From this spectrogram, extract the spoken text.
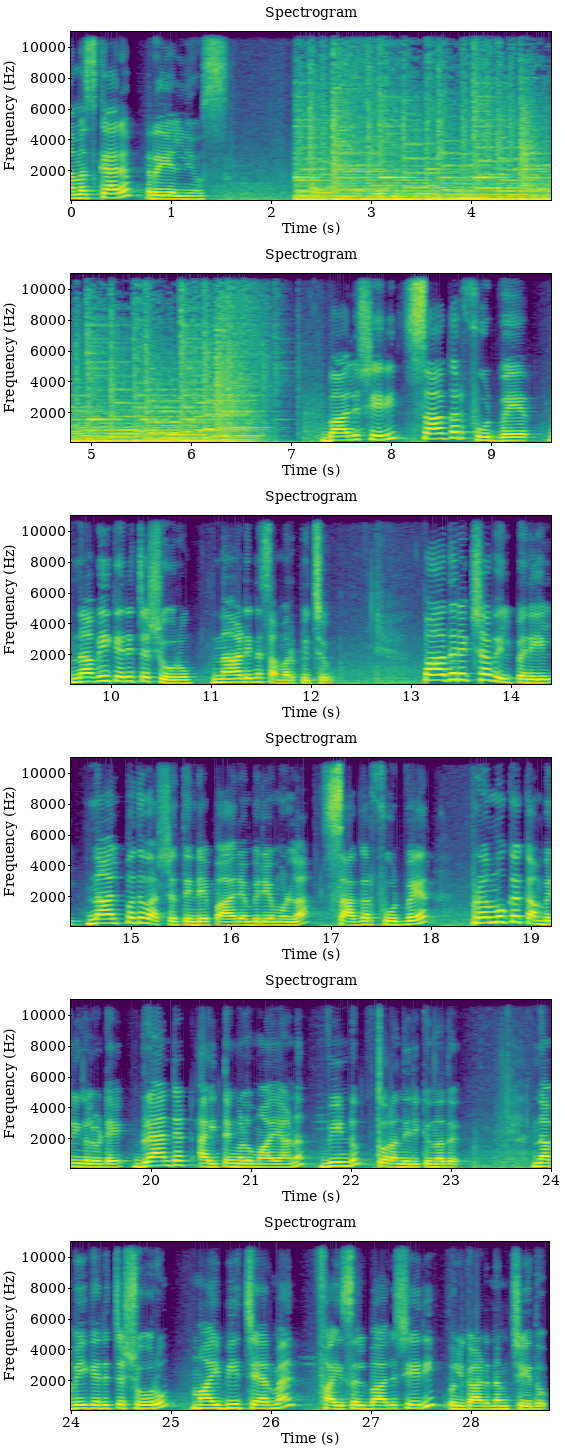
നമസ്കാരം real news. Balussery Sagar footwear നവീകരിച്ച ഷോറൂം നാടിന് സമർപ്പിച്ചു. പാദരക്ഷാ വിൽപ്പനയിൽ നാൽപ്പത് വർഷത്തിന്റെ പാരമ്പര്യമുള്ള സാഗർ ഫുഡ്വെയർ പ്രമുഖ കമ്പനികളുടെ ബ്രാൻഡഡ് ഐറ്റങ്ങളുമായാണ് വീണ്ടും തുറന്നിരിക്കുന്നത്. നവീകരിച്ച ഷോറൂം മൈബി ചെയർമാൻ ഫൈസൽ ബാലുശ്ശേരി ഉദ്ഘാടനം ചെയ്തു.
